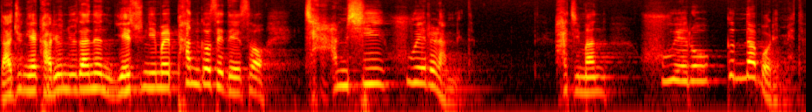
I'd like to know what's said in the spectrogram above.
나중에 가룟 유다는 예수님을 판 것에 대해서 잠시 후회를 합니다. 하지만 후회로 끝나버립니다.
